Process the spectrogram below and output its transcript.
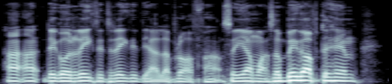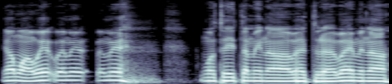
Han, han, det går riktigt, riktigt jävla bra för honom. Så ja man, så big up to him. Ja man, vem är, vem är, jag måste hitta mina, vad heter det, vad är mina,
